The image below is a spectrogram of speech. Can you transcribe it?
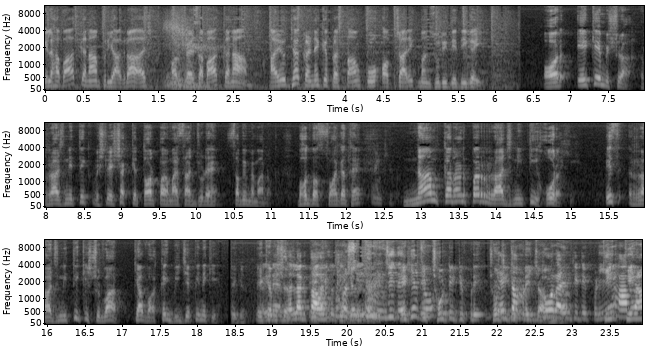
इलाहाबाद का नाम प्रयागराज और फैजाबाद का नाम अयोध्या करने के प्रस्ताव को औपचारिक मंजूरी दे दी गई। और ए के मिश्रा राजनीतिक विश्लेषक के तौर पर हमारे साथ जुड़े हैं सभी मेहमानों का। बहुत बहुत स्वागत है। नामकरण पर राजनीति हो रही। इस राजनीति की शुरुआत क्या वाकई बीजेपी ने की? ठीक है। ऐसा लगता हो तो देखिए। जी देखिए एक, छोटी टिप्पणी छोटी टिप्पणी दो लाइन की टिप्पणी है, क्या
